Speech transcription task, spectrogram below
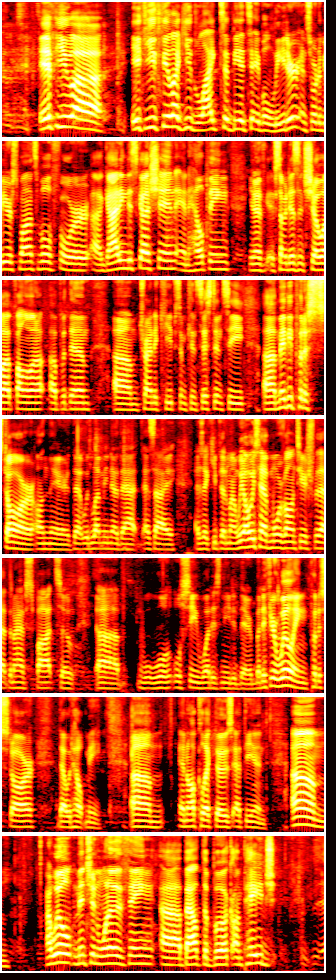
if you uh, if you feel like you'd like to be a table leader and sort of be responsible for uh, guiding discussion and helping, you know, if, if, somebody doesn't show up, following up with them, um, trying to keep some consistency, uh, maybe put a star on there that would let me know that as I as I keep that in mind. We always have more volunteers for that than I have spots, so uh, we'll we'll see what is needed there. But if you're willing, put a star. That would help me, um, and I'll collect those at the end. Um, I will mention one other thing uh, about the book. On page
